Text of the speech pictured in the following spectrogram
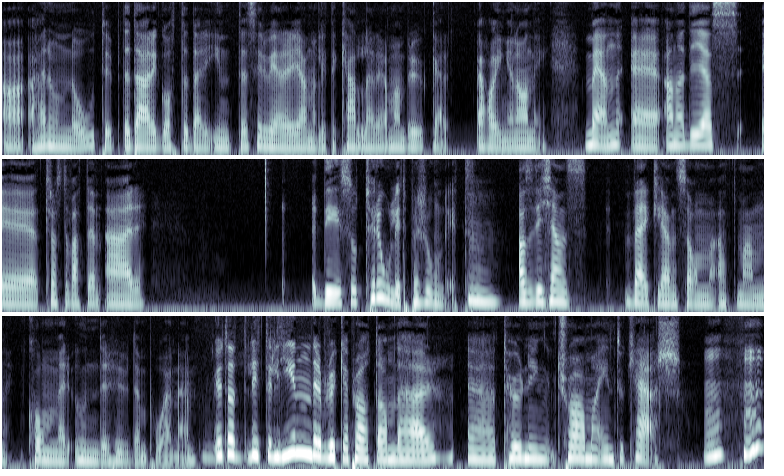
ja, I don't know, typ det där är gott, det där är inte, serverar gärna lite kallare än man brukar, jag har ingen aning. Men eh, Anna Diaz eh, Tröst och vatten är, det är så otroligt personligt. Mm. Alltså det känns verkligen som att man kommer under huden på henne. Att Little Jinder brukar prata om det här, eh, turning trauma into cash. Mm.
